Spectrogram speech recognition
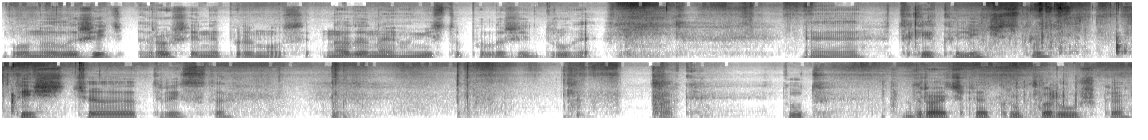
Бо воно лежить, грошей не приносить. Надо на його місто положити друге. Е, таке кількість 1300. Так, тут драчка, крупорушка,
